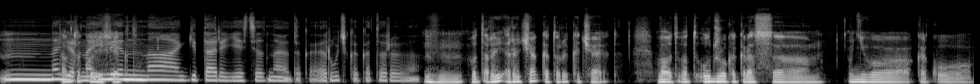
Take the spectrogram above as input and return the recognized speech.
м, наверное. Или эффект. на гитаре есть, я знаю, такая ручка, которую... Мгм. Вот ры- рычаг, который качают. Вот, вот у Джо как раз э, у него, как у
